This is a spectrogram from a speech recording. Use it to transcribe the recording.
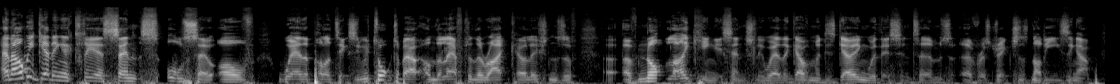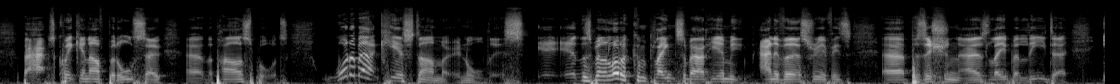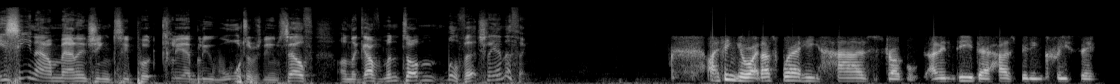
And are we getting a clear sense also of where the politics? is? We've talked about on the left and the right coalitions of uh, of not liking essentially where the government is going with this in terms of restrictions, not easing up perhaps quick enough, but also uh, the passports. What about Keir Starmer in all this? There's been a lot of complaints about him, anniversary of his uh, position as Labour leader. Is he now managing to put clear blue water between himself and the government on, well, virtually anything? I think you're right. That's where he has struggled. And indeed, there has been increasing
